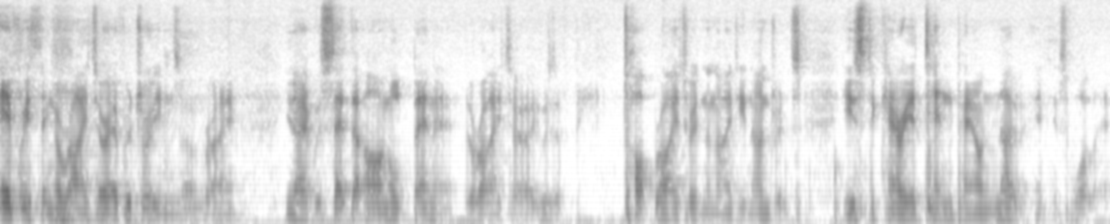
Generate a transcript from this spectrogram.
everything a writer ever dreams of, right? You know, it was said that Arnold Bennett, the writer, who was a top writer in the 1900s, used to carry a 10 pound note in his wallet.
